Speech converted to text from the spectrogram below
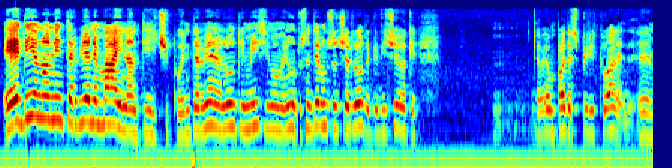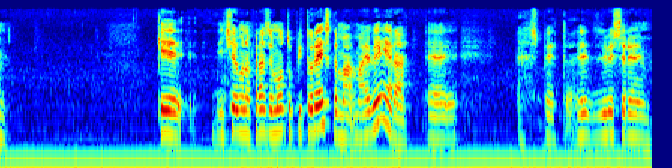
E Dio non interviene mai in anticipo, interviene all'ultimissimo minuto. Sentivo un sacerdote che diceva che mm, aveva un padre spirituale eh, che diceva una frase molto pittoresca, ma, ma è vera. Eh, aspetta, eh, deve essere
